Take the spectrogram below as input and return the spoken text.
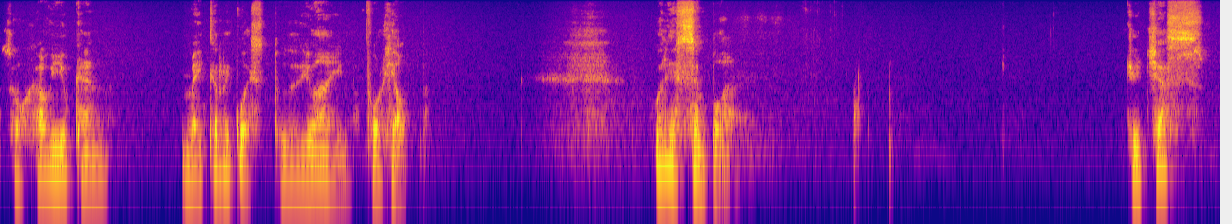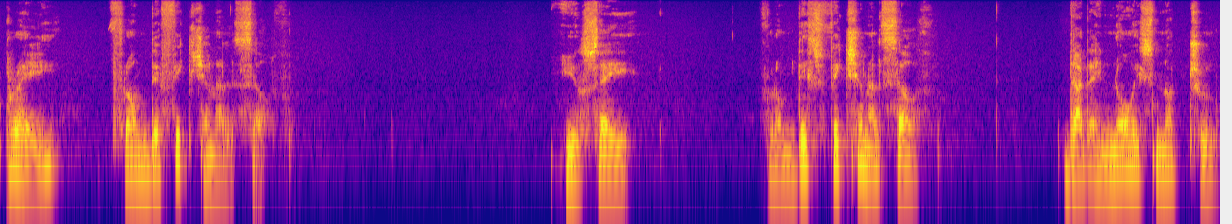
So, how you can make a request to the divine for help? Well, it's simple. You just pray from the fictional self you say, from this fictional self that I know is not true,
